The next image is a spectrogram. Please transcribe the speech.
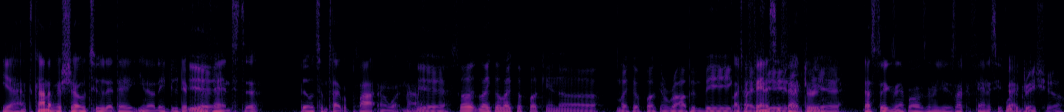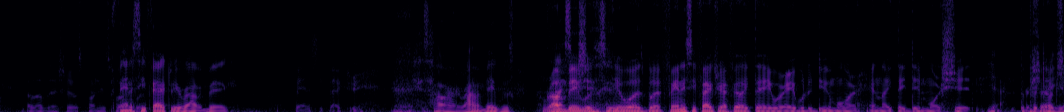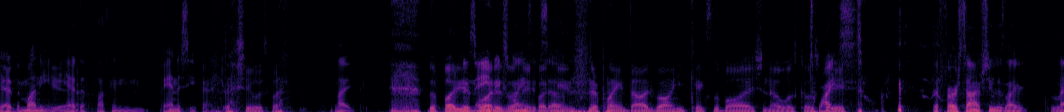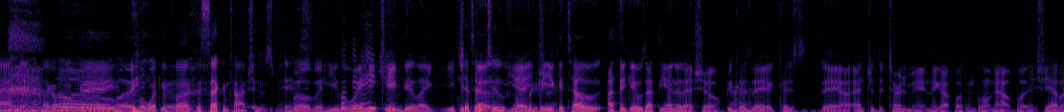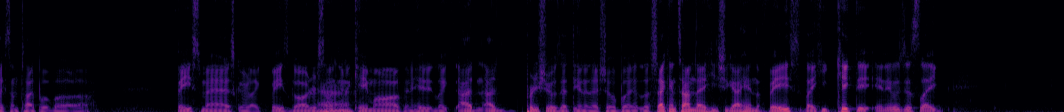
Yeah, it's kind of a show too that they you know they do different Yeah. events to build some type of plot and whatnot. yeah. So like a like a fucking uh like a fucking Rob & Big Like a Fantasy. Factory. Yeah, That's the example I was gonna use, like a fantasy what a factory. great show. I love that show. It's funny as fuck. fantasy Factory or Rob & Big. Fantasy Factory. It's hard. Rob & Big was Rob Classic Big was too. it was, but Fantasy Factory, I feel like they were able to do more and like they did more shit. yeah, The for sure. He production. had the money. He had the fucking fantasy factory. That shit was fun. like The funniest The one is when they itself. fucking they're playing dodgeball and he kicks the ball at Chanel West Coast twice. face. the first time she was like laughing and like I'm Oh okay, my but what the fuck? The second time she was pissed. Bro, but he the Fucking way he hate you. kicked it, like you He could chipped her tell, tooth, I'm Yeah, pretty but you could tell. I think it was at the end of that show because Uh-huh. they because they uh, entered the tournament and they got fucking blown out. But she had like some type of uh face mask or like face guard or something. Uh-huh. It came off and hit it. Like I I. Pretty sure it was at the end of that show, but the second time that he she got hit in the face, like he kicked it, and it was just like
